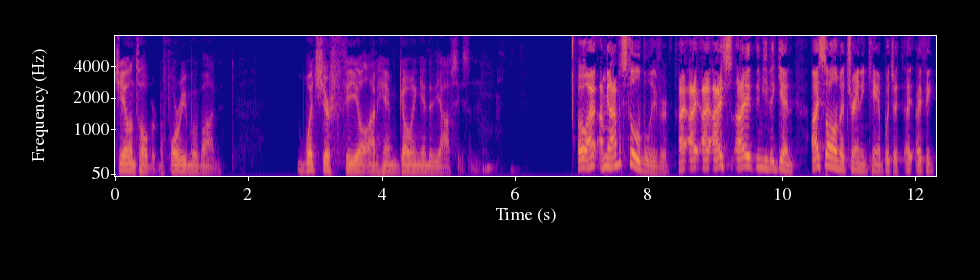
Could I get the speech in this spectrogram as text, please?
Jalen Tolbert, before we move on, what's your feel on him going into the offseason? Oh, I, I mean, I'm still a believer. I, I, I, I, I mean, again, I saw him at training camp, which I, I- think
